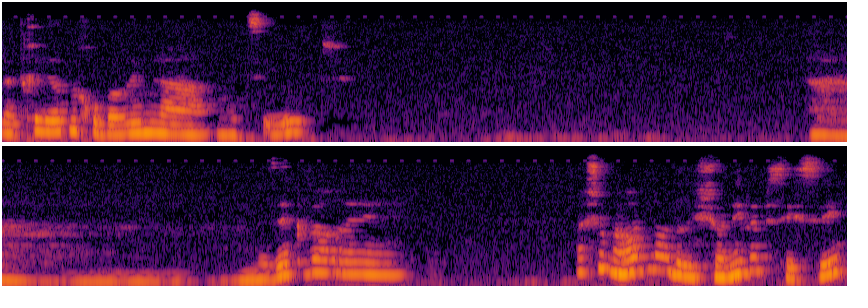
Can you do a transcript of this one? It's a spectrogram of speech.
להתחיל להיות מחוברים למציאות. וזה כבר אה, משהו מאוד מאוד ראשוני ובסיסי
